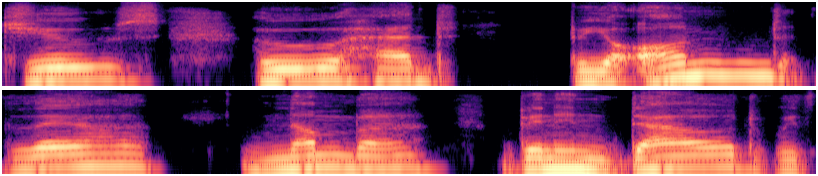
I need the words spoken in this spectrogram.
Jews who had beyond their number been endowed with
